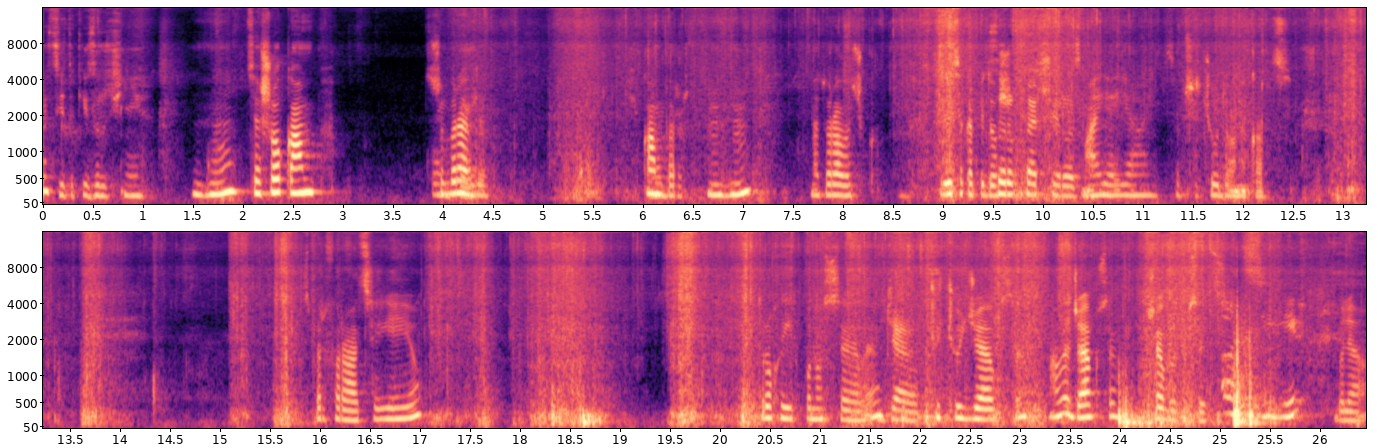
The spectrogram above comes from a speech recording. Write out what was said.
Оці такі зручні. Угу. Це що, камп? Що Кампер. бренди? Кампер. Угу. Натуралочка. Дивіться, яка підошва. 41 розмір. Ай-яй-яй, це вже чудо, не капці. З перфорацією. Трохи їх поносили. Чуть-чуть джекси. Але джекси ще будуть носитися. А ці Бля.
